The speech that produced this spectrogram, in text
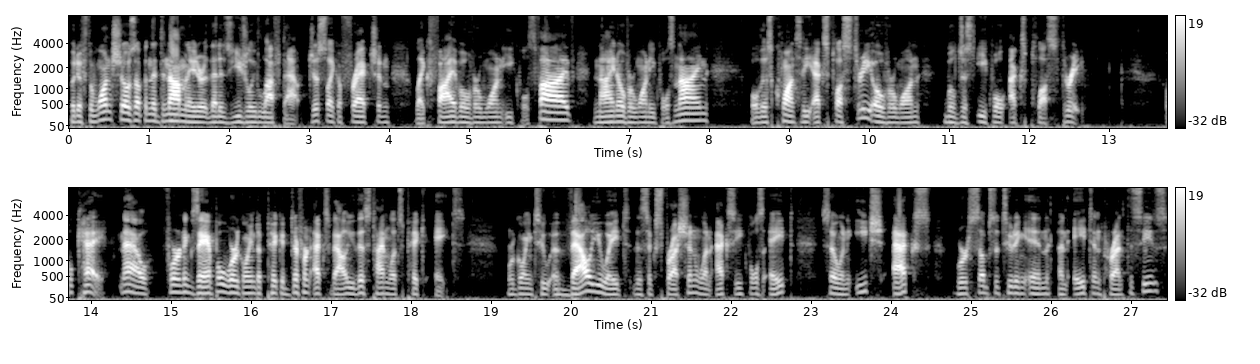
But if the 1 shows up in the denominator, that is usually left out. Just like a fraction like 5 over 1 equals 5, 9 over 1 equals 9. Well, this quantity x plus 3 over 1 will just equal x plus 3. Okay, now for an example, we're going to pick a different x value. This time, let's pick 8. We're going to evaluate this expression when x equals 8. So in each x, we're substituting in an 8 in parentheses.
